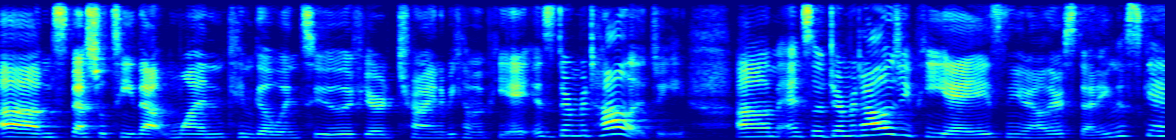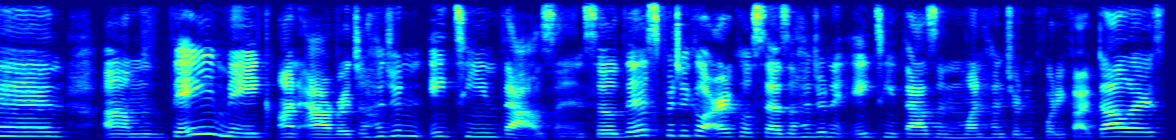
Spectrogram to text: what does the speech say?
um, specialty that one can go into if you're trying to become a PA is dermatology. Um, and so dermatology PAs, you know, they're studying the skin. Um, they make on average 118,000. So this particular article says $118,145.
